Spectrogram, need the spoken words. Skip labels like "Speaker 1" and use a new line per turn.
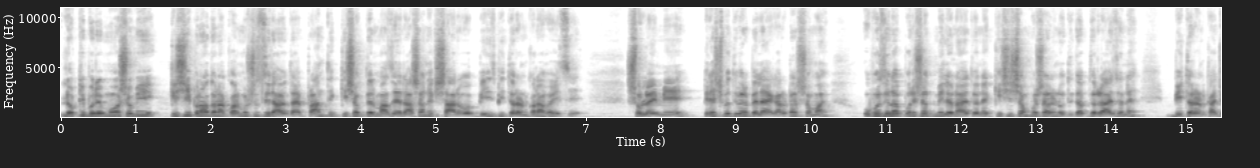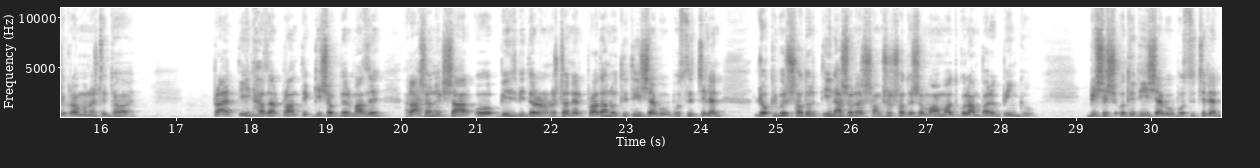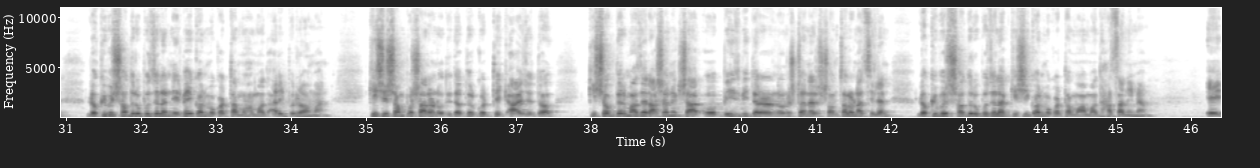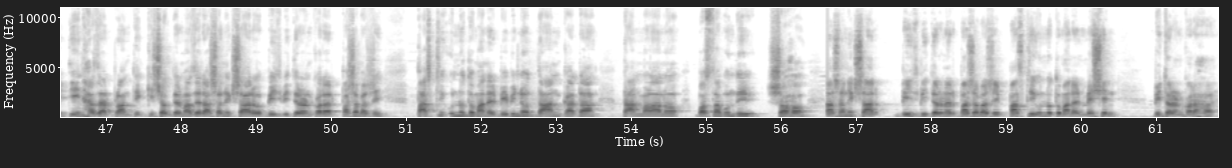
লক্ষ্মীপুরে মৌসুমী কৃষি প্রণোদনা কর্মসূচির আওতায় প্রান্তিক কৃষকদের মাঝে রাসায়নিক সার ও বীজ বিতরণ করা হয়েছে। ষোলোই মে, বৃহস্পতিবার বেলা এগারোটার সময় উপজেলা পরিষদ মিলনায়তনে কৃষি সম্প্রসারণ অধিদপ্তরের আয়োজনে বিতরণ কার্যক্রম অনুষ্ঠিত হয়। প্রায় তিন হাজার প্রান্তিক কৃষকদের মাঝে রাসায়নিক সার ও বীজ বিতরণ অনুষ্ঠানের প্রধান অতিথি হিসেবে উপস্থিত ছিলেন লক্ষ্মীপুর সদর তিন আসনের সংসদ সদস্য মোহাম্মদ গোলাম ফারুক পিঙ্কু। বিশেষ অতিথি হিসেবে উপস্থিত ছিলেন লক্ষ্মীপুর সদর উপজেলার নির্বাহী কর্মকর্তা মোহাম্মদ আরিফুর রহমান। কৃষি সম্প্রসারণ অধিদপ্তর কর্তৃক আয়োজিত কৃষকদের মাঝে রাসায়নিক সার ও বীজ বিতরণ অনুষ্ঠানের সঞ্চালনা ছিলেন লক্ষ্মীপুর সদর উপজেলা কৃষি কর্মকর্তা মোহাম্মদ হাসান ইমাম। এই তিন হাজার প্রান্তিক কৃষকদের মাঝে রাসায়নিক সার ও বীজ বিতরণ করার পাশাপাশি পাঁচটি উন্নত মানের বিভিন্ন ধান কাটা ধান মাড়ানো, বস্তাবন্দি সহ রাসায়নিক সার বীজ বিতরণের পাশাপাশি পাঁচটি উন্নত মানের মেশিন বিতরণ করা হয়।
